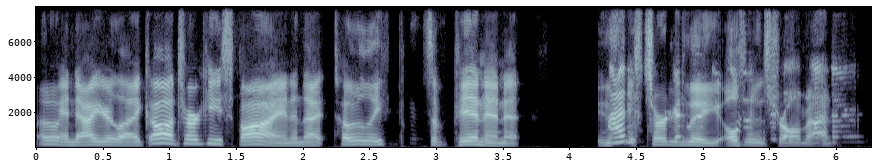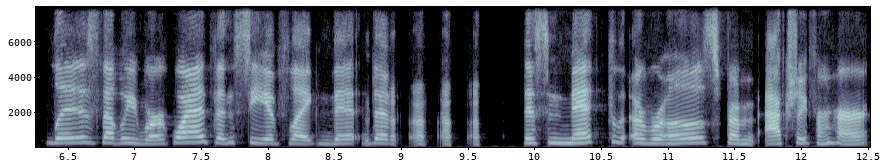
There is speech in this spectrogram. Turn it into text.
Oh. And now you're like, oh, turkey's fine. And that totally puts a pin in it. It's, it's turkey the ultimate straw man. Liz that we work with and see if like the, the this myth arose from actually from her.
